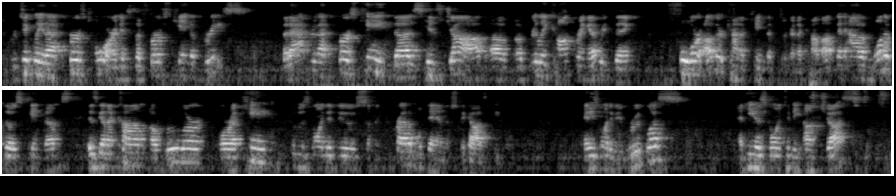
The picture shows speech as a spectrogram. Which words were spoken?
And particularly that first horn is the first king of Greece. But after that first king does his job of, of really conquering everything, four other kind of kingdoms are going to come up. And out of one of those kingdoms is going to come a ruler or a king who is going to do some incredible damage to God's people. And he's going to be ruthless, and he is going to be unjust,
